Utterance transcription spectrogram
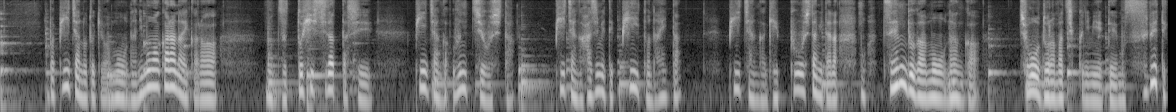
やっぱピーちゃんの時はもう何もわからないからもうずっと必死だったしピーちゃんがうんちをした。ピーちゃんが初めてピーと泣いた。ピーちゃんがゲップをしたみたいな。もう全部がもうなんか超ドラマチックに見えてもう全て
